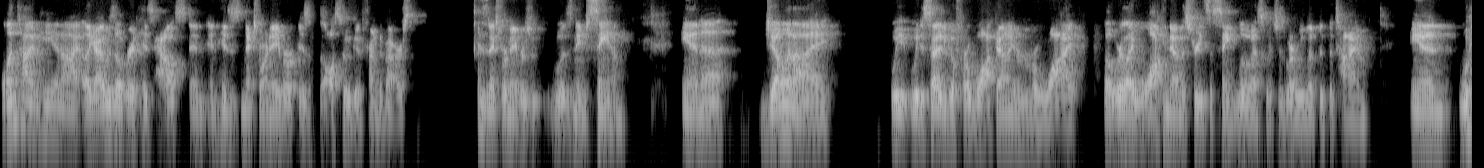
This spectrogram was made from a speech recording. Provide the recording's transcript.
one time he and I, like I was over at his house and, and his next door neighbor is also a good friend of ours. His next door neighbor was named Sam. And uh, Joe and I, we, we decided to go for a walk. I don't even remember why, but we're like walking down the streets of St. Louis, which is where we lived at the time. And we,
